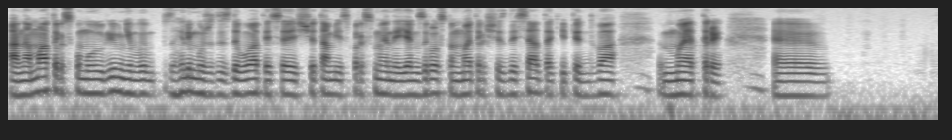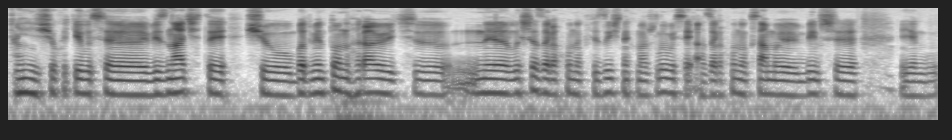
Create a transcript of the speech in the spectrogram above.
А на аматорському рівні ви взагалі можете здивуватися, що там є спортсмени як з ростом 1,60 м, так і під 2 метри. І що хотілося відзначити, що бадмінтон грають е, не лише за рахунок фізичних можливостей, а за рахунок саме більше якби,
